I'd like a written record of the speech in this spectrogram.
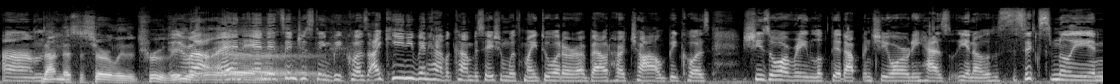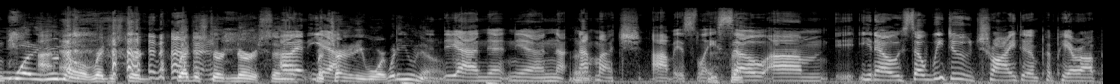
Um, Not necessarily the truth. Either. well, and, and it's Uh, interesting because I can't even have a conversation with my daughter about her child because she's already looked it up and she already has, you know, six million. What do you know, registered registered nurse in Uh, a yeah. maternity ward? What do you know? Yeah, n- yeah, not, not much. Much, obviously. so, um, you know, so we do try to prepare up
